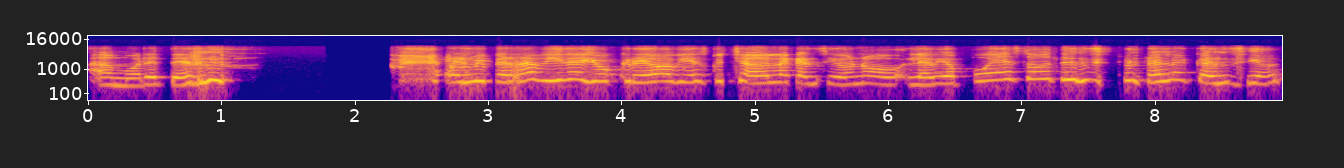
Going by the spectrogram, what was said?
Amor Eterno. En mi perra vida yo creo había escuchado la canción o le había puesto atención a la canción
